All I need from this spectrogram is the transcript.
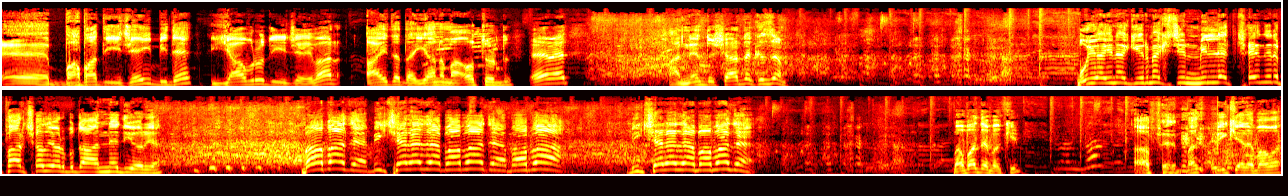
e, baba DJ bir de yavru DJ var. Ayda da yanıma oturdu. Evet. Annen dışarıda kızım. Bu yayına girmek için millet kendini parçalıyor bu da anne diyor ya. baba de bir kere de baba de baba. Bir kere de baba de. Baba de bakayım. Aferin bak bir kere baba.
